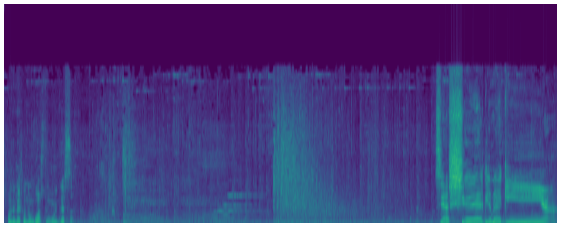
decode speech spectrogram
O problema é que eu não gosto muito dessa... Se achegue, Meguinha!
